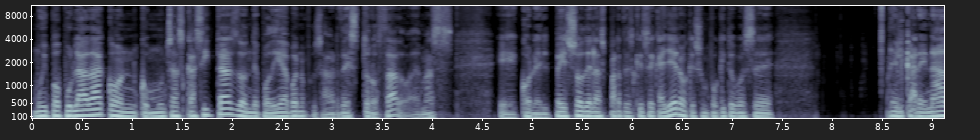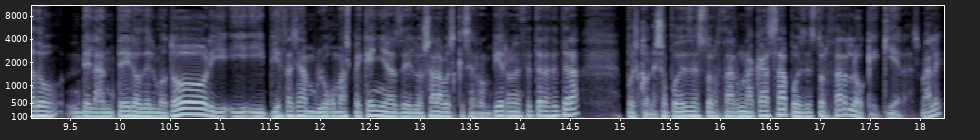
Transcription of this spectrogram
muy populada con, con, muchas casitas donde podía, bueno, pues haber destrozado. Además, eh, con el peso de las partes que se cayeron, que es un poquito, pues, el carenado delantero del motor y, piezas ya luego más pequeñas de los álabes que se rompieron, etcétera, etcétera, pues con eso puedes destrozar una casa, puedes destrozar lo que quieras, ¿vale?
